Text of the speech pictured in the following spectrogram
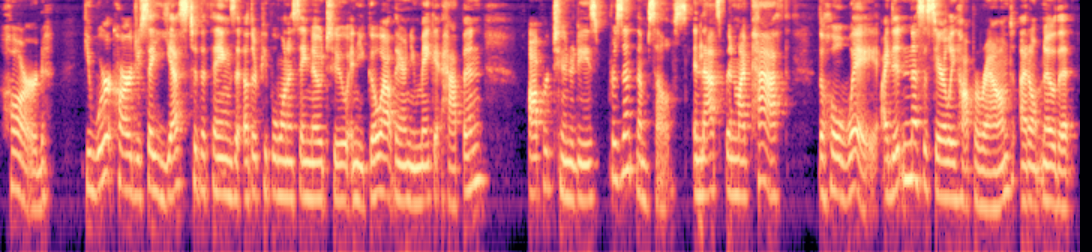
hard, if you work hard, you say yes to the things that other people want to say no to, and you go out there and you make it happen, opportunities present themselves. And that's been my path the whole way. I didn't necessarily hop around. I don't know that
